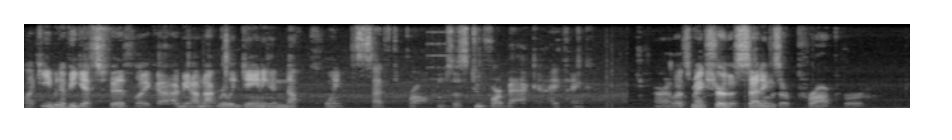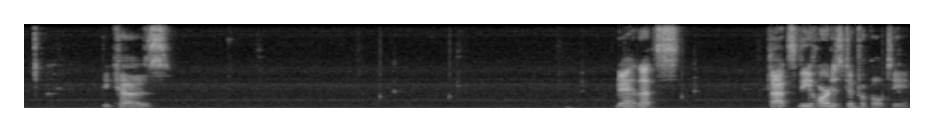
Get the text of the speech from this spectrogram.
like even if he gets fifth, like I mean, I'm not really gaining enough points. That's the problem. So It's too far back, I think. All right, let's make sure the settings are proper because yeah, that's that's the hardest difficulty.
